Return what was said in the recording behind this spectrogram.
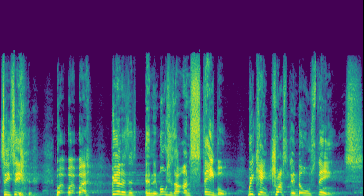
See, see, but but but feelings and emotions are unstable. We can't trust in those things.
